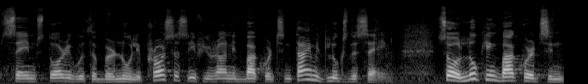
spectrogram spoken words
same story with the Bernoulli process. If you run it backwards in time, it looks the same. So looking backwards in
